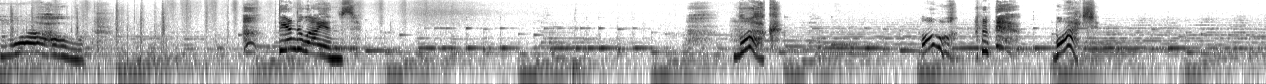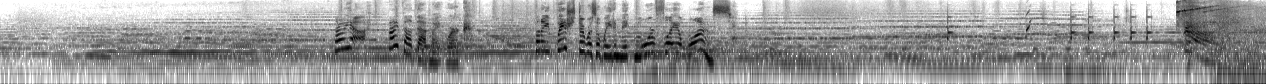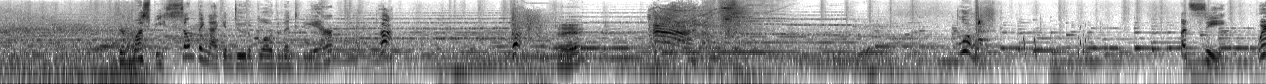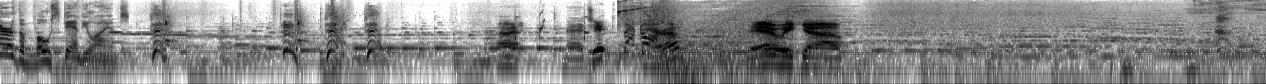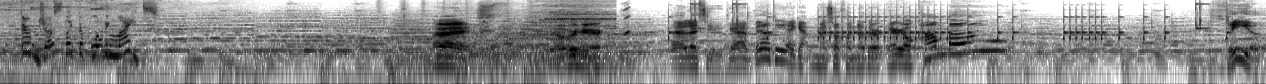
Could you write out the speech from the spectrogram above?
Whoa! Dandelions! Look! Oh! Watch! Thought that might work. But I wish there was a way to make more fly at once. There must be something I can do to blow them into the air. Huh? Eh? Let's see. Where are the most dandelions? Alright. Magic. Back! Arrow. There we go. They're just like the floating lights. Alright. Over here. Uh, let's see. Got ability. I got myself another aerial combo. Yeah.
